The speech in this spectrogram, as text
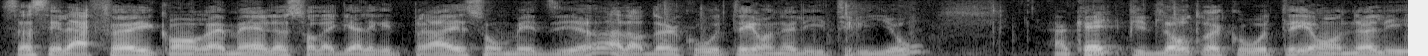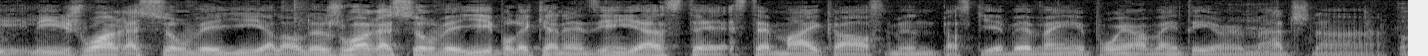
Ça, c'est la feuille qu'on remet là, sur la galerie de presse aux médias. Alors, d'un côté, on a les trios. Puis de l'autre côté, on a les, joueurs à surveiller. Alors, le joueur à surveiller pour le Canadien hier, c'était Mike Hoffman parce qu'il avait 20 points en 21 matchs dans,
